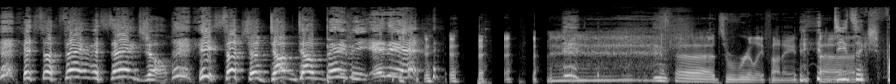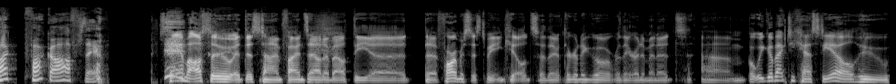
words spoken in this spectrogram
It's a famous angel. He's such a dumb, dumb baby idiot. Uh, it's really funny. Uh, Dean's like, fuck, fuck off, Sam. Sam also at this time finds out about the uh, the pharmacist being killed, so they're they're going to go over there in a minute. Um, but we go back to Castiel, who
